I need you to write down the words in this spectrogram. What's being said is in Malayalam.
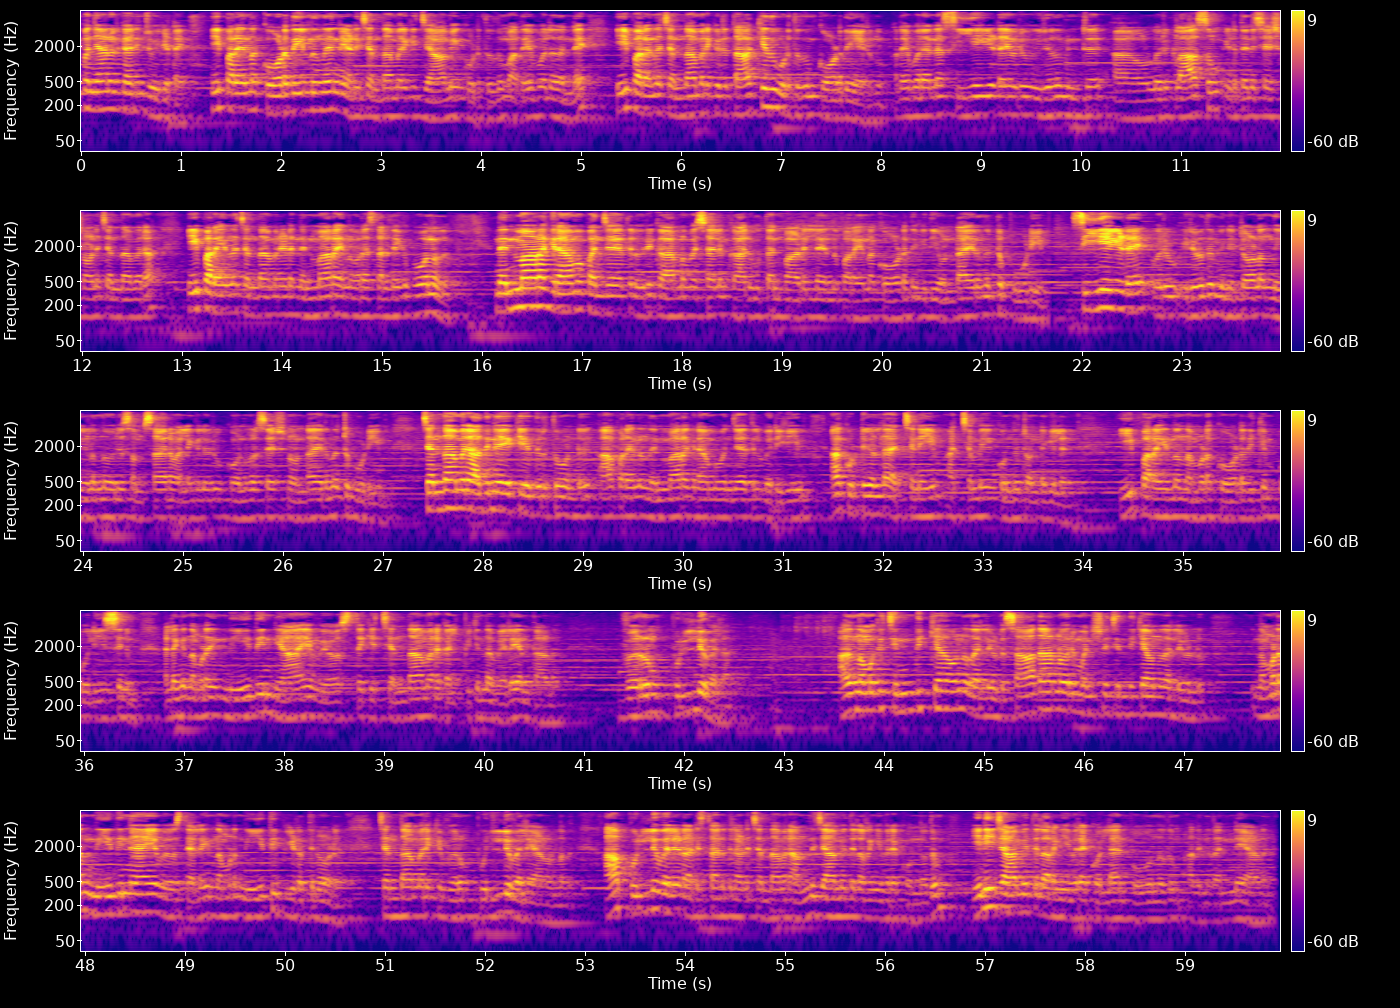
ഇപ്പൊ ഞാനൊരു കാര്യം ചോദിക്കട്ടെ? ഈ പറയുന്ന കോടതിയിൽ നിന്ന് തന്നെയാണ് ചെന്താമരയ്ക്ക് ജാമ്യം കൊടുത്തതും അതേപോലെ തന്നെ ഈ പറയുന്ന ചെന്താമരയ്ക്ക് ഒരു താക്കീത് കൊടുത്തതും കോടതിയായിരുന്നു. അതേപോലെ തന്നെ സി ഐയുടെ ഒരു ഇരുപത് മിനിറ്റ് ഉള്ള ഒരു ക്ലാസ്സും എടുത്തതിന് ശേഷമാണ് ചെന്താമര ഈ പറയുന്ന ചെന്താമരയുടെ നെന്മാറ എന്ന് പറയുന്ന സ്ഥലത്തേക്ക് പോകുന്നത്. നെന്മാറ ഗ്രാമപഞ്ചായത്തിൽ ഒരു കാരണവശാലും കാലുകുത്താൻ പാടില്ല എന്ന് പറയുന്ന കോടതി വിധി ഉണ്ടായിരുന്നിട്ട് കൂടിയും സി ഐയുടെ ഒരു ഇരുപത് മിനിറ്റോളം നീളുന്ന ഒരു സംസാരം അല്ലെങ്കിൽ ഒരു കോൺവെർസേഷൻ ഉണ്ടായിരുന്നിട്ട് കൂടിയും ചെന്താമര അതിനെയൊക്കെ എതിർത്തുകൊണ്ട് ആ പറയുന്ന നെന്മാറ ഗ്രാമപഞ്ചായത്തിൽ വരികയും ആ കുട്ടികളുടെ അച്ഛനെയും അച്ഛമ്മയും കൊന്നിട്ടുണ്ടെങ്കിൽ ഈ പറയുന്ന നമ്മുടെ കോടതിക്കും പോലീസിനും അല്ലെങ്കിൽ നമ്മുടെ ഈ നീതി ന്യായ വ്യവസ്ഥയ്ക്ക് ചെന്താമര കൽപ്പിക്കുന്ന വില എന്താണ്? വെറും പുല്ല് വില. അത് നമുക്ക് ചിന്തിക്കാവുന്നതല്ലേ ഉള്ളൂ. സാധാരണ ഒരു മനുഷ്യന് ചിന്തിക്കാവുന്നതല്ലേ ഉള്ളൂ. നമ്മുടെ നീതിന്യായ വ്യവസ്ഥ അല്ലെങ്കിൽ നമ്മുടെ നീതി നീതിപീഠത്തിനോട് ചെന്താമരയ്ക്ക് വെറും പുല്ല് വിലയാണുള്ളത് ആ പുല്ല് വിലയുടെ അടിസ്ഥാനത്തിലാണ് ചെന്താമര അന്ന് ജാമ്യത്തിൽ ഇറങ്ങി ഇവരെ കൊന്നതും ഇനി ജാമ്യത്തിൽ ഇറങ്ങി ഇവരെ കൊല്ലാൻ പോകുന്നതും അതിന് തന്നെയാണ്.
